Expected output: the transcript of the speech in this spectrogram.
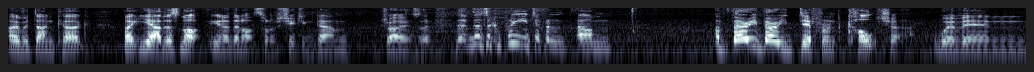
over Dunkirk. But yeah, there's not, you know, they're not sort of shooting down drones. There's a completely different, um, a very, very different culture within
